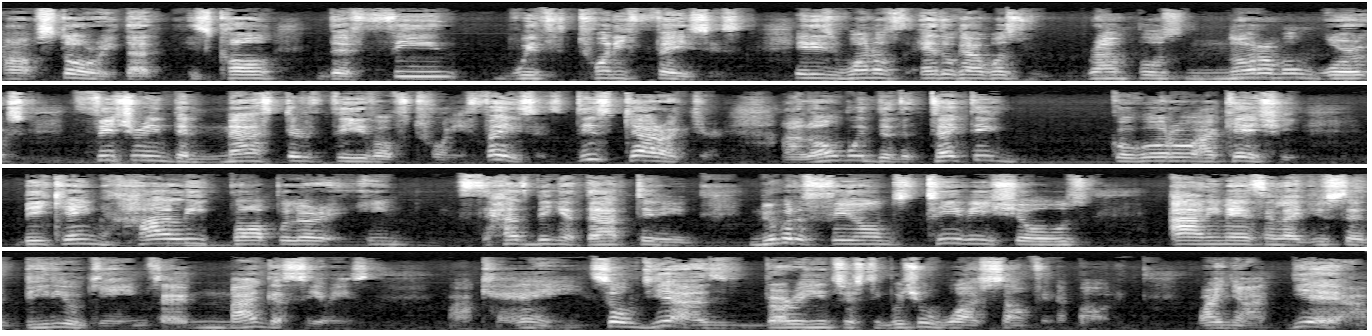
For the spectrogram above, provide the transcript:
uh, story that is called The Fiend with 20 Faces. It is one of Edogawa Rampo's notable works featuring the master thief of 20 faces. This character, along with the detective Kogoro Akechi, became highly popular in has been adapted in numerous films, TV shows, animes and like you said, video games and manga series. Okay, so yeah, it's very interesting. We should watch something about it. Why not? Yeah,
